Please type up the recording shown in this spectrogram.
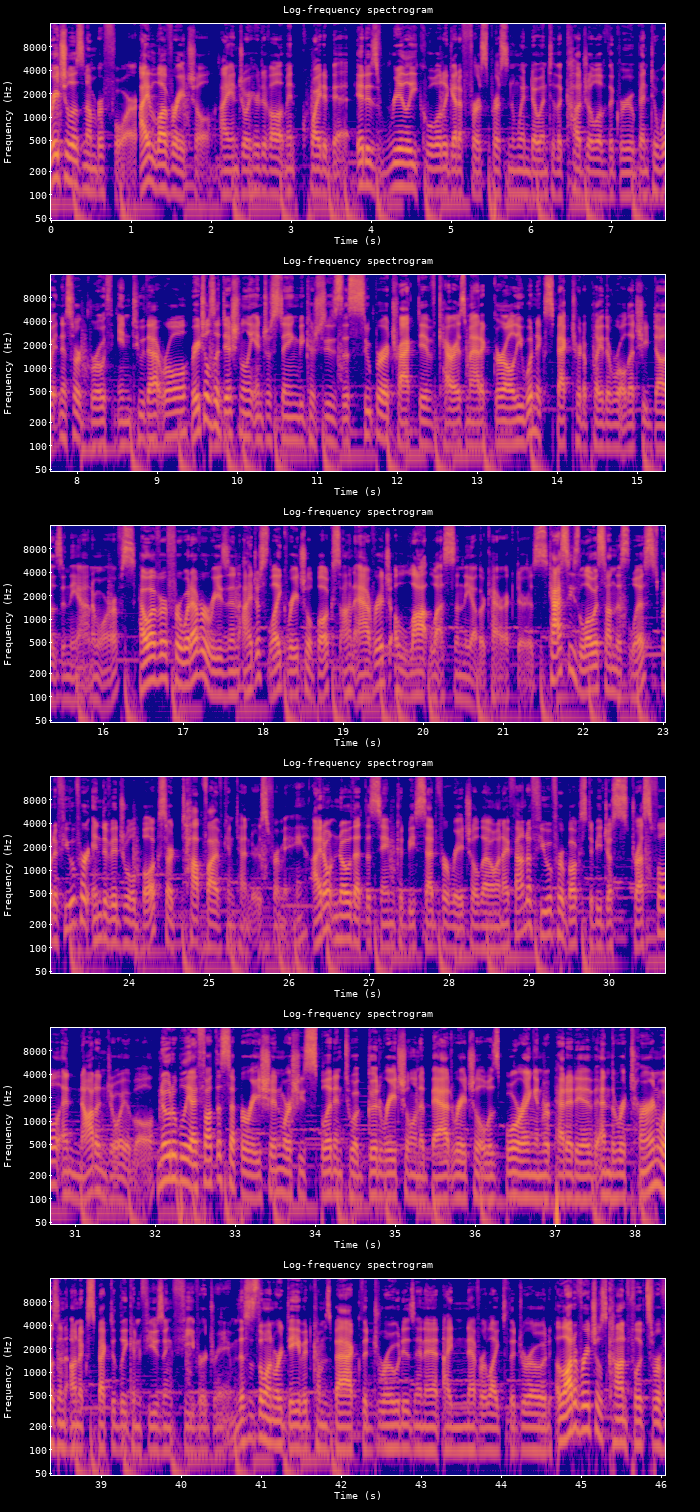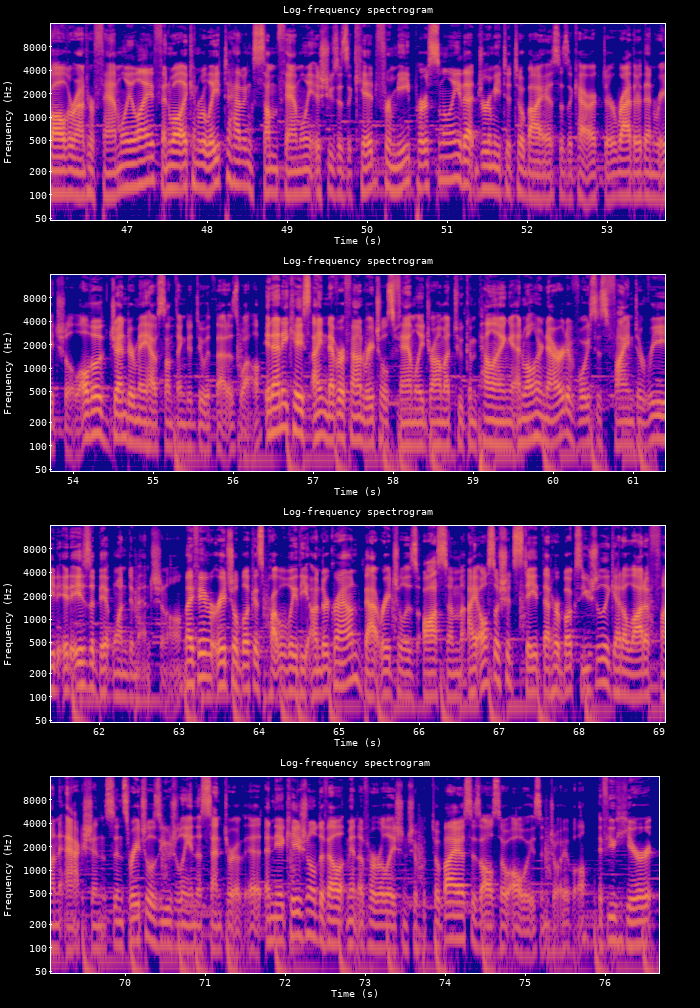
Rachel is number four. I love Rachel. I enjoy her development quite a bit. It is really cool to get a first person window into the cudgel of the group and to witness her growth into that role. Rachel's additionally interesting because she's this super attractive, charismatic girl. You wouldn't expect her to play the role that she does in the Animorphs. However, for whatever reason, I just like Rachel books on average a lot less than the other characters. Cassie's lowest on this list, but a few of her individual books are top five contenders for me. I don't know that the same could be said for Rachel though, and I found a few of her books to be be just stressful and not enjoyable. Notably, I thought the separation where she's split into a good Rachel and a bad Rachel was boring and repetitive, and the return was an unexpectedly confusing fever dream. This is the one where David comes back, the Drode is in it, I never liked the Drode. A lot of Rachel's conflicts revolve around her family life, and while I can relate to having some family issues as a kid, for me personally, that drew me to Tobias as a character rather than Rachel, although gender may have something to do with that as well. In any case, I never found Rachel's family drama too compelling, and while her narrative voice is fine to read, it is a bit one-dimensional. My favorite Rachel book is probably The Underground. Bat Rachel is awesome. I also should state that her books usually get a lot of fun action, since Rachel is usually in the center of it, and the occasional development of her relationship with Tobias is also always enjoyable. If you hear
